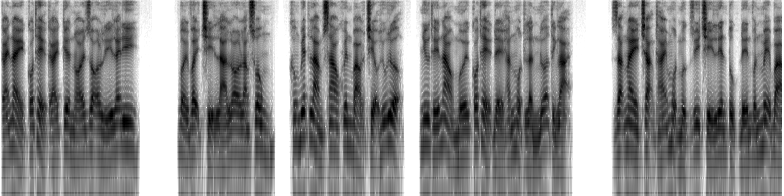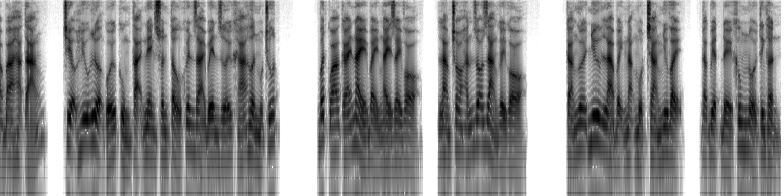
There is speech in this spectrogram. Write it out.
cái này có thể cái kia nói rõ lý lẽ đi. Bởi vậy chỉ là lo lắng xuông, không biết làm sao khuyên bảo triệu hữu lượng như thế nào mới có thể để hắn một lần nữa tỉnh lại? Dạng này trạng thái một mực duy trì liên tục đến vấn mẹ bà bà hạ táng, triệu hữu lượng cuối cùng tại nên xuân tẩu khuyên giải bên dưới khá hơn một chút. Bất quá cái này bảy ngày dày vỏ làm cho hắn rõ ràng gầy gò. Cả người như là bệnh nặng một tràng như vậy, đặc biệt để không nổi tinh thần.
